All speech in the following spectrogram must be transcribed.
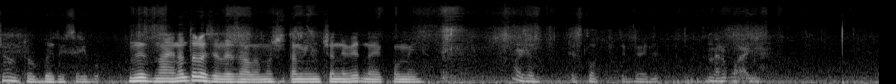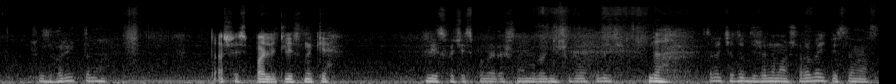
Чому то вбитий срібло? Не знаю, на дорозі лежало, може там і нічого не видно, як помиє. Може кислот тебе нормально. Щось горить там. Та щось палять лісники. Ліс хоче спалити, що нам удобніше було ходити. Да. До речі, тут вже нема що робити після нас.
